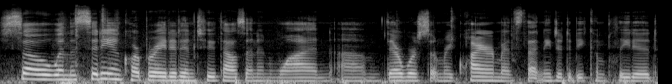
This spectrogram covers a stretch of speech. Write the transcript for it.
So, when the city incorporated in 2001, um, there were some requirements that needed to be completed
